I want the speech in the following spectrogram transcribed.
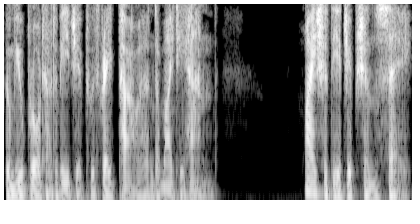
whom you brought out of Egypt with great power and a mighty hand? Why should the Egyptians say,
